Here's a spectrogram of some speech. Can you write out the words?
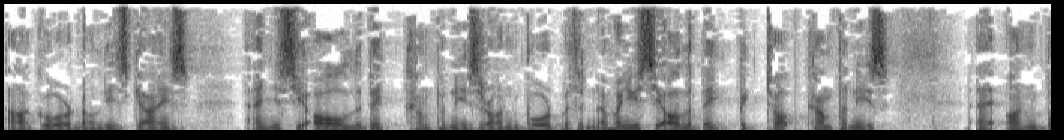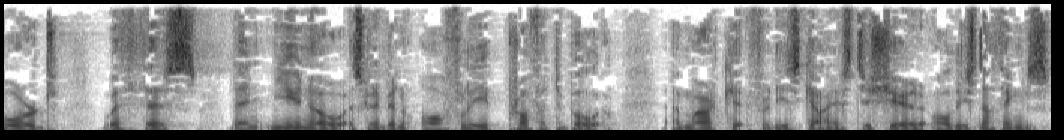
Al Gore and all these guys. And you see all the big companies are on board with it. Now, when you see all the big, big top companies uh, on board with this, then you know it's going to be an awfully profitable uh, market for these guys to share all these nothings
